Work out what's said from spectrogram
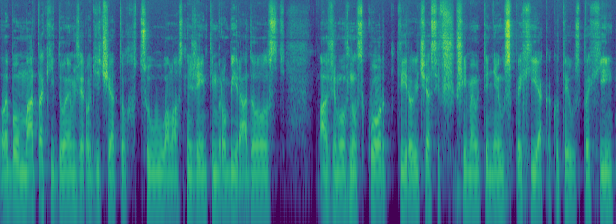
lebo má taký dojem, že rodičia to chcú a vlastne, že im tým robí radosť a že možno skôr tí rodičia si všímajú tie neúspechy ako tie úspechy.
